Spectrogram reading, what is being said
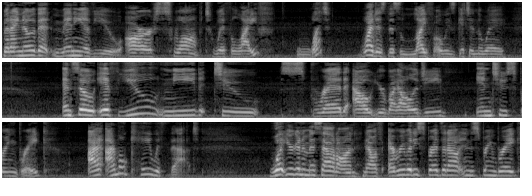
But I know that many of you are swamped with life. What? Why does this life always get in the way? And so if you need to spread out your biology into spring break, I, I'm okay with that. What you're going to miss out on, now if everybody spreads it out into spring break,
